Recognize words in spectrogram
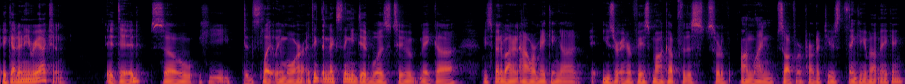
it got any reaction. It did. So he did slightly more. I think the next thing he did was to make a, we spent about an hour making a user interface mock-up for this sort of online software product he was thinking about making.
